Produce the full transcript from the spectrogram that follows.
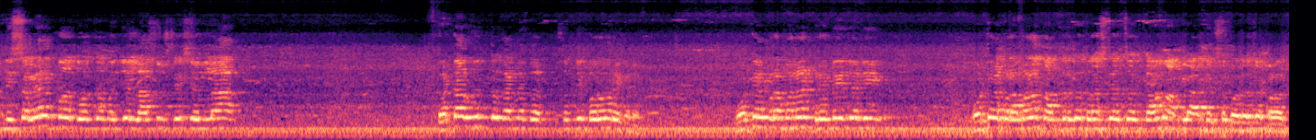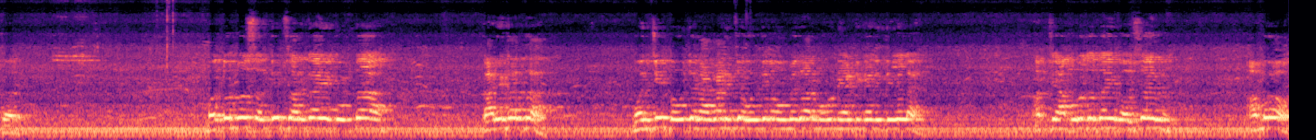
आणि सगळ्यात महत्वाचं म्हणजे लासूर स्टेशनला गटारमुक्त करण्याचा संधी बरोबर आहे का मोठ्या प्रमाणात ड्रेनेज आणि मोठ्या प्रमाणात अंतर्गत रस्त्याचं काम आपल्या अध्यक्षपदाच्या काळात झालं. मधून संदीप सारखा एक उमदा कार्यकर्ता वंचित बहुजन आघाडीच्या वतीनं उमेदवार म्हणून या ठिकाणी दिलेला आहे. आमचे अमृतताई भाऊसाहेब आमराव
